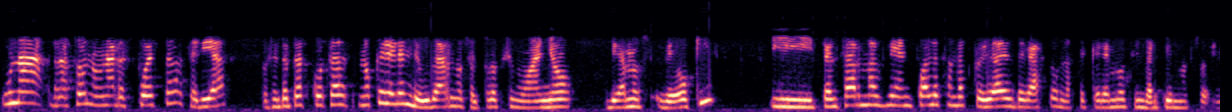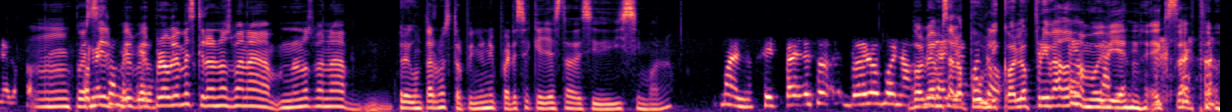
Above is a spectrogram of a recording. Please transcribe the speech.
Una razón o una respuesta sería, pues entre otras cosas, no querer endeudarnos el próximo año, digamos, de OKIS, y pensar más bien cuáles son las prioridades de gasto en las que queremos invertir nuestro dinero. Mm, pues sí, el, problema es que no nos van a no nos van a preguntar nuestra opinión y parece que ya está decididísimo, ¿no? Bueno, sí, pero bueno. Volvemos a lo público, lo privado va muy bien, exacto.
